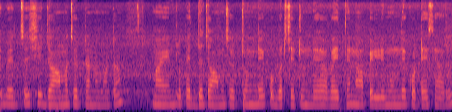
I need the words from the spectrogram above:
ఇవి వచ్చేసి జామ చెట్టు అన్నమాట. మా ఇంట్లో పెద్ద జామ చెట్టు ఉండే కొబ్బరి చెట్టు ఉండే అవి అయితే నా పెళ్ళి ముందే కొట్టేశారు.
